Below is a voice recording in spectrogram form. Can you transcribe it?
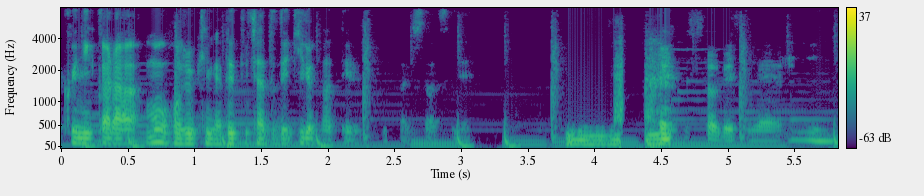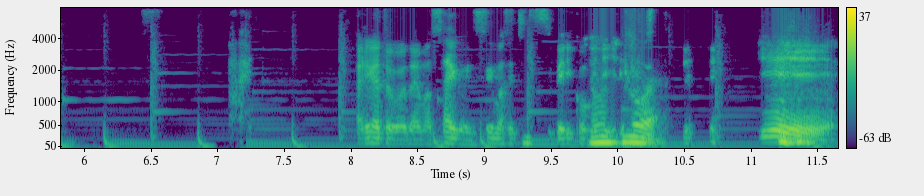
国からも補助金が出てちゃんとできるようになっているっていう感じなんですね。うんそうですね。はい。ありがとうございます。最後にすいません。ちょっと滑り込みで。面白いえいえ。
